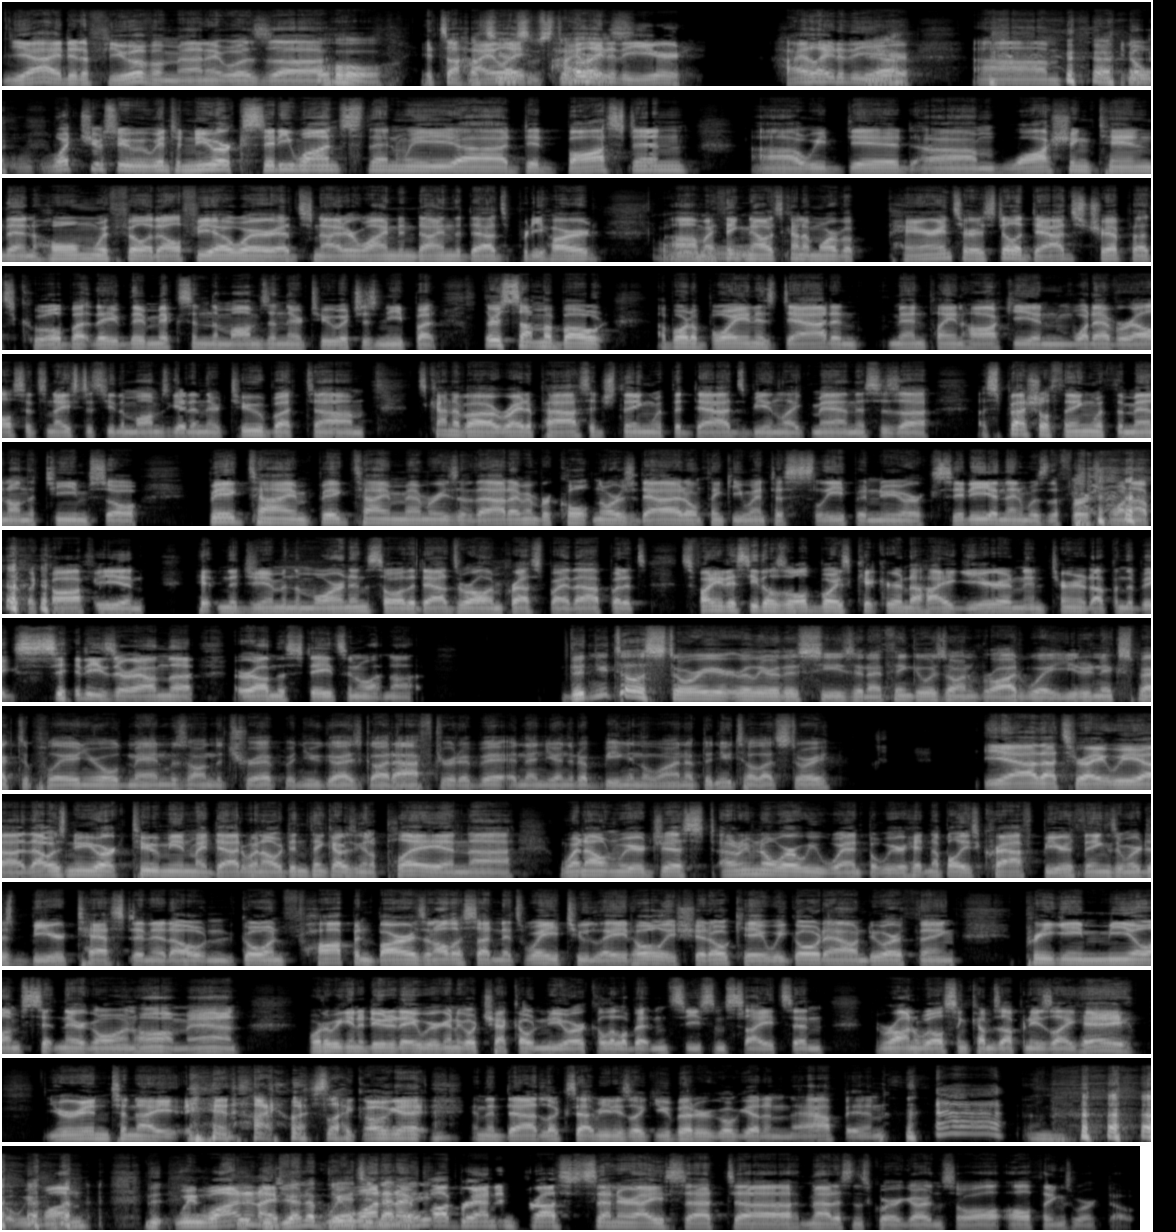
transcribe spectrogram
Yeah, I did a few of them, man. It was uh Oh, it's a highlight highlight of the year. Highlight of the Yeah? year. Um, you know, what trips we we went to New York City once, then we uh did Boston, uh we did um Washington, then home with Philadelphia where Ed Snider wined and dined the dads pretty hard. Um, I think now it's kind of more of a parents or it's still a dad's trip. That's cool, but they they mix in the moms in there too, which is neat. But there's something about about a boy and his dad and men playing hockey and whatever else. It's nice to see the moms get in there too. But um, it's kind of a rite of passage thing with the dads being like, man, this is a a special thing with the men on the team. So big time, big time memories of that. I remember Colton Orr's dad. I don't think he went to sleep in New York City and then was the first one up with the coffee and hitting the gym in the morning. So the dads were all impressed by that. But it's it's funny to see those old boys kick her into high gear and, and turn it up in the big cities around the around the states and whatnot. Didn't you tell a story earlier this season? I think it was on Broadway. You didn't expect to play, and your old man was on the trip, and you guys got after it a bit, and then you ended up being in the lineup. Didn't you tell that story? Yeah, that's right. We uh that was New York too. Me and my dad went out. Didn't think I was gonna play, and uh went out and we were just I don't even know where we went, but we were hitting up all these craft beer things, and we are just beer testing it out and going hopping bars, and all of a sudden it's way too late. Holy shit! Okay, we go down, do our thing, pregame meal. I'm sitting there going, oh man. What are we going to do today? We are going to go check out New York a little bit and see some sights. And Ron Wilson comes up and he's like, Hey, you're in tonight. And I was like, okay. And then dad looks at me and he's like, you better go get a nap in. but we won. We won did- and did I you end up we won and I fought Brandon Prust center ice at uh, Madison Square Garden. So all, all things worked out.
